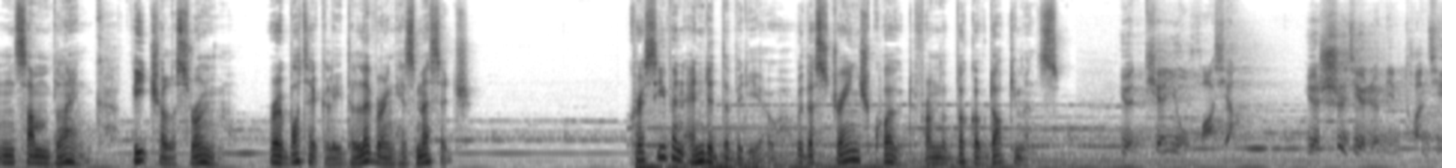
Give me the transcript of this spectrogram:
in some blank, featureless room, robotically delivering his message. Chris even ended the video with a strange quote from the Book of Documents. 愿天佑华夏，愿世界人民团结。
